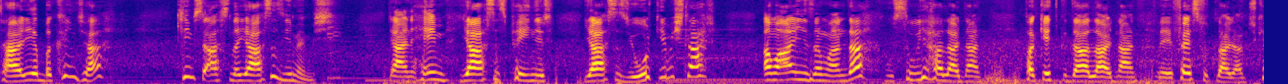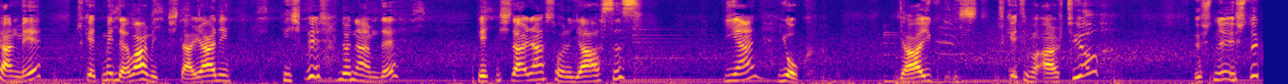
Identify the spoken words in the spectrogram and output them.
Tarihe bakınca kimse aslında yağsız yememiş. Yani hem yağsız peynir, yağsız yoğurt yemişler ama aynı zamanda bu sıvı yağlardan, paket gıdalardan ve fast foodlardan tükenmeye, tüketmeye devam etmişler. Yani hiçbir dönemde 70'lerden sonra yağsız yiyen yok. Yağ tüketimi artıyor. Üstüne üstlük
